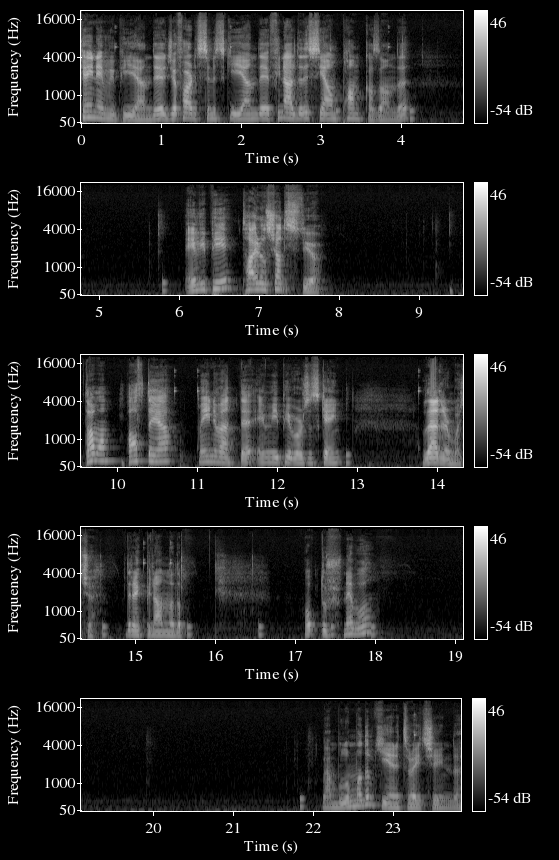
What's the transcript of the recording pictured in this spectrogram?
Kane MVP'yi yendi. Jeff Hardy Snitsky'yi yendi. Finalde de CM Punk kazandı. MVP title shot istiyor. Tamam. Haftaya main event'te MVP vs Kane ladder maçı. Direkt planladım. Hop dur. Ne bu? Ben bulunmadım ki yeni trade şeyinde.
